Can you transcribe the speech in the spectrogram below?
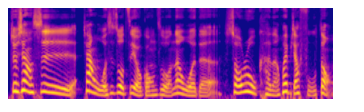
就像是像我是做自由工作，那我的收入可能会比较浮动。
